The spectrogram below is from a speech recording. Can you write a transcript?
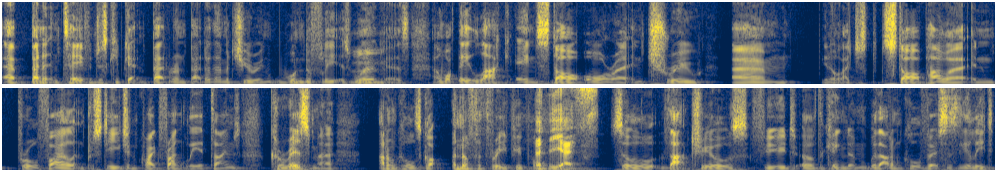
Uh, Bennett and Taven just keep getting better and better. They're maturing wonderfully as workers, and what they lack in star aura and true. Um, you know, like just star power and profile and prestige, and quite frankly, at times charisma. Adam Cole's got enough for three people. yes. So that trio's feud of the Kingdom with Adam Cole versus the Elite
